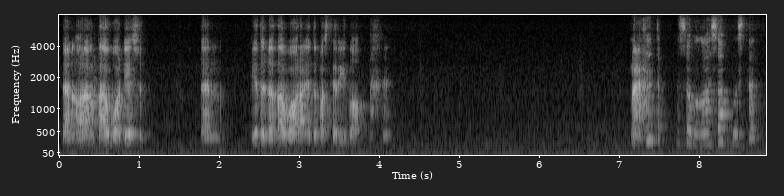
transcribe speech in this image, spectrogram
dan orang tahu bahwa dia dan dia sudah tahu bahwa orang itu pasti ridho. Nah, itu termasuk gosok Ustadz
